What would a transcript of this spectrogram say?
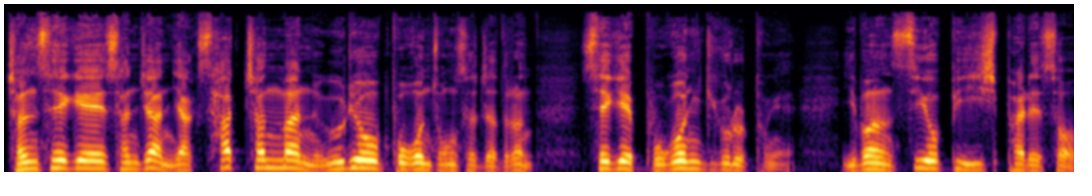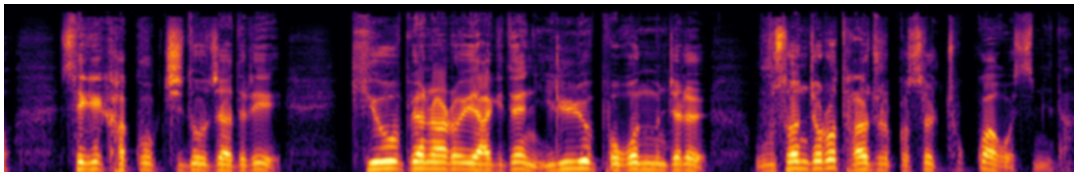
전 세계에 산지한 약 4천만 의료 보건 종사자들은 세계 보건 기구를 통해 이번 COP28에서 세계 각국 지도자들이 기후 변화로 야기된 인류 보건 문제를 우선적으로 다뤄줄 것을 촉구하고 있습니다.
